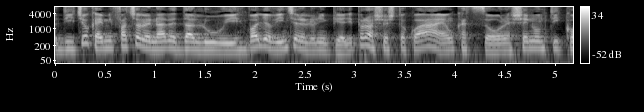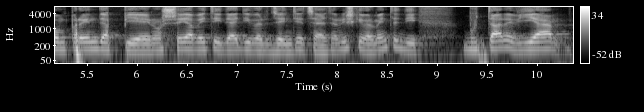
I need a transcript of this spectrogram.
dici ok mi faccio allenare da lui, voglio vincere le Olimpiadi, però se sto qua è un cazzone, se non ti comprende appieno, se avete idee divergenti eccetera, rischi veramente di buttare via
